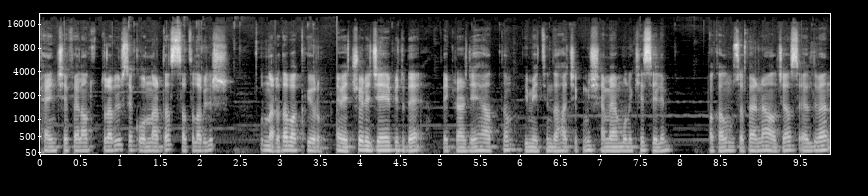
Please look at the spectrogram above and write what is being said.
pençe falan tutturabilirsek onlar da satılabilir. Bunlara da bakıyorum. Evet şöyle C1'de tekrar C'ye attım. Bir metin daha çıkmış. Hemen bunu keselim. Bakalım bu sefer ne alacağız? Eldiven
